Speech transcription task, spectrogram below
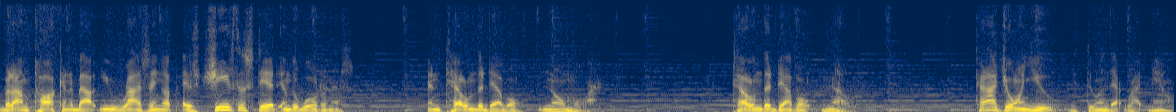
But I'm talking about you rising up as Jesus did in the wilderness and telling the devil no more. Telling the devil no. Can I join you with doing that right now?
